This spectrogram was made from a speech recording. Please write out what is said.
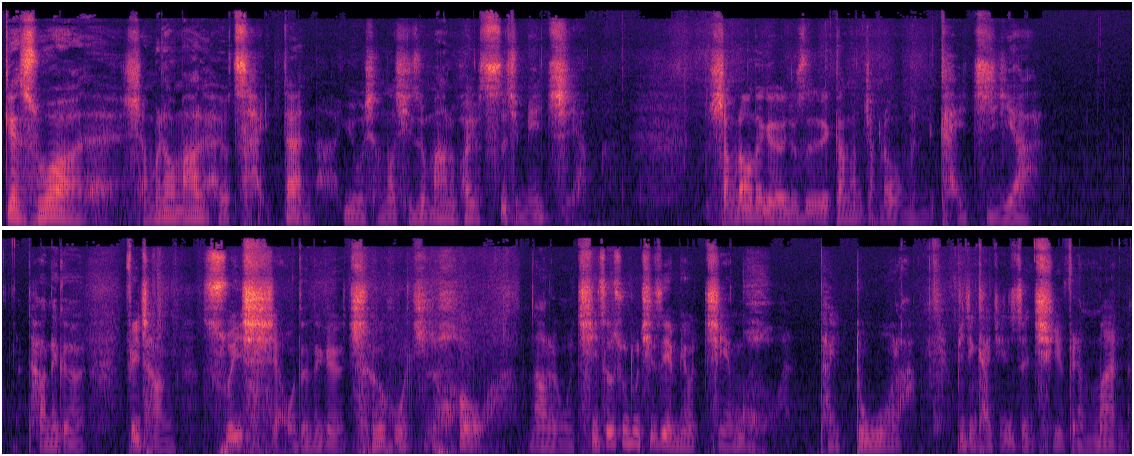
Guess what？想不到妈的还有彩蛋啊！因为我想到其实妈的我还有事情没讲。想到那个就是刚刚讲到我们凯吉呀，他那个非常虽小的那个车祸之后啊，妈的我骑车速度其实也没有减缓太多啦。毕竟凯捷是真骑非常慢呐，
